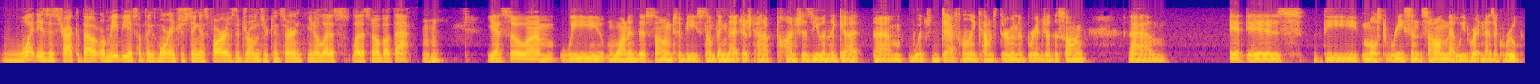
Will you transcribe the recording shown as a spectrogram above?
What is this track about, or maybe if something's more interesting as far as the drums are concerned, you know, let us let us know about that. Yeah, so um, we wanted this song to be something that just kind of punches you in the gut, um, which definitely comes through in the bridge of the song. Um, it is the most recent song that we'd written as a group.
